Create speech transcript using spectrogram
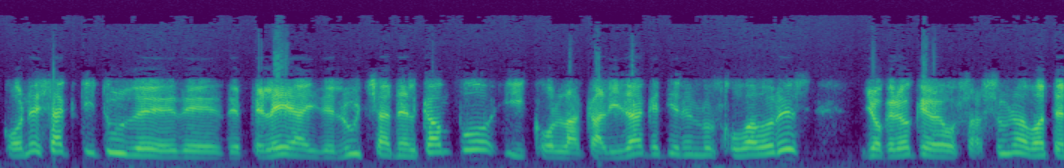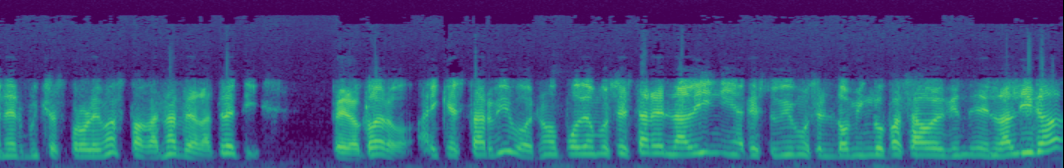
con esa actitud de, de- de pelea y de lucha en el campo y con la calidad que tienen los jugadores, yo creo que Osasuna va a tener muchos problemas para ganarle al Atleti. Pero claro, hay que estar vivos, no podemos estar en la línea que estuvimos el domingo pasado en, en la liga,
